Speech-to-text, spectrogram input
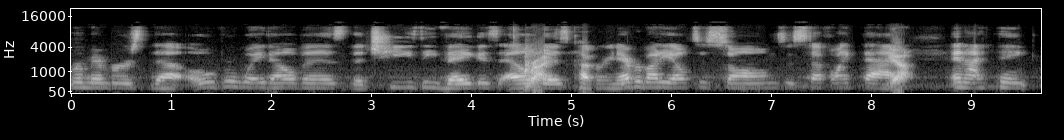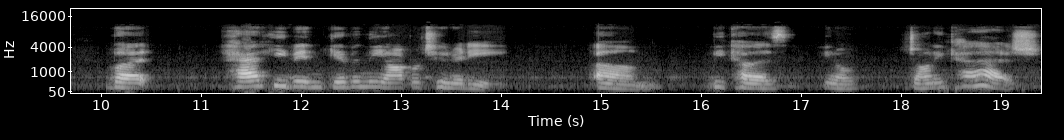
remembers the overweight Elvis, the cheesy Vegas Elvis Right. covering everybody else's songs and stuff like that. Yeah. And I think, but had he been given the opportunity, um, because, you know, Johnny Cash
